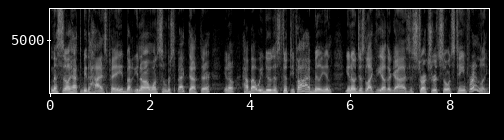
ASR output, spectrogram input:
necessarily have to be the highest paid, but you know, I want some respect out there. You know, how about we do this 55 million? You know, just like the other guys, and structure it so it's team friendly.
